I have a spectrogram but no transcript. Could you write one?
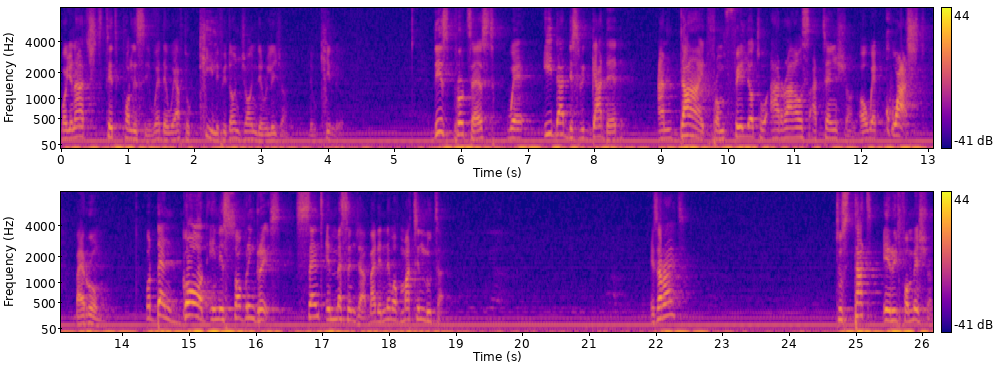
but you now state policy where they will have to kill if you don't join the religion. They will kill you. These protests were either disregarded and died from failure to arouse attention or were quashed by Rome. But then God, in His sovereign grace, sent a messenger by the name of Martin Luther. Is that right? To start a reformation.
